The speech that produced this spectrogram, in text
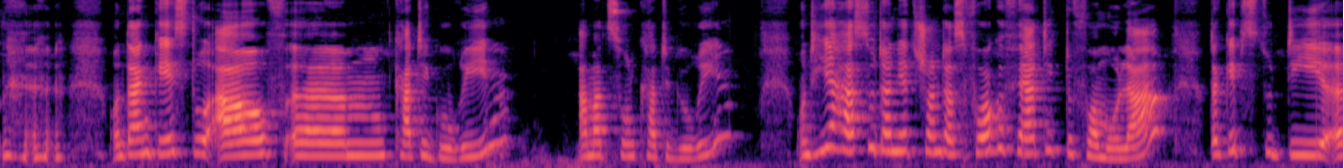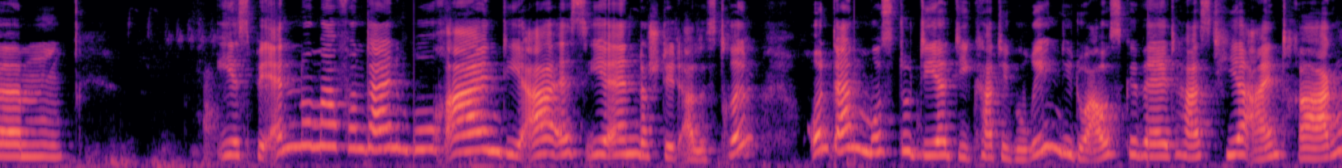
Und dann gehst du auf ähm, Kategorien, Amazon Kategorien. Und hier hast du dann jetzt schon das vorgefertigte Formular. Da gibst du die ähm, ISBN-Nummer von deinem Buch ein, die ASIN, da steht alles drin. Und dann musst du dir die Kategorien, die du ausgewählt hast, hier eintragen,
